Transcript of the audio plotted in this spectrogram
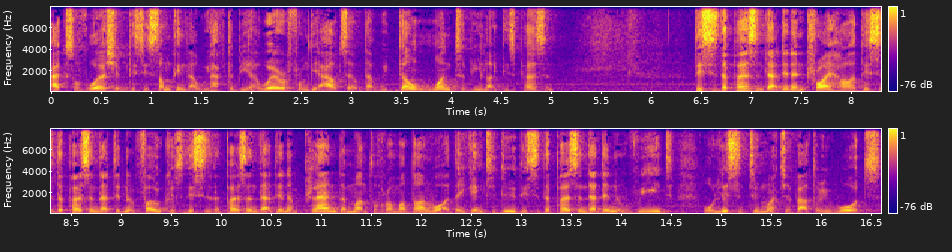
acts of worship. This is something that we have to be aware of from the outset that we don't want to be like this person. This is the person that didn't try hard. This is the person that didn't focus. This is the person that didn't plan the month of Ramadan. What are they going to do? This is the person that didn't read or listen too much about the rewards.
